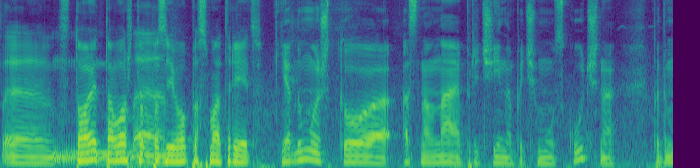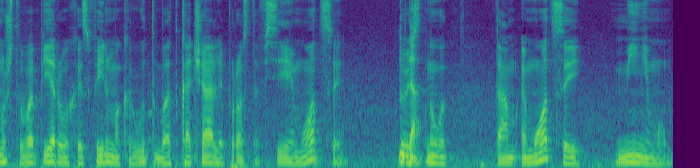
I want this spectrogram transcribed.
э, Стоит того, чтобы э, его посмотреть. Я думаю, что основная причина, почему скучно, потому что, во-первых, из фильма как будто бы откачали просто все эмоции. То Да. есть, ну вот там эмоций минимум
